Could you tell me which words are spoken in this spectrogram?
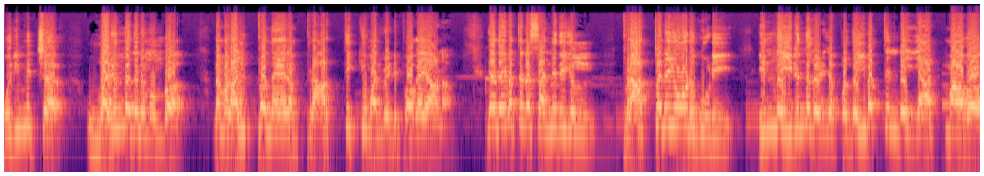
ഒരുമിച്ച് വരുന്നതിന് മുമ്പ് നമ്മൾ അല്പനേരം പ്രാർത്ഥിക്കുവാൻ വേണ്ടി പോകുകയാണ്. ഞാൻ ദൈവത്തിന്റെ സന്നിധിയിൽ പ്രാർത്ഥനയോടുകൂടി ഇന്ന് ഇരുന്ന് കഴിഞ്ഞപ്പോൾ ദൈവത്തിന്റെ ആത്മാവ്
